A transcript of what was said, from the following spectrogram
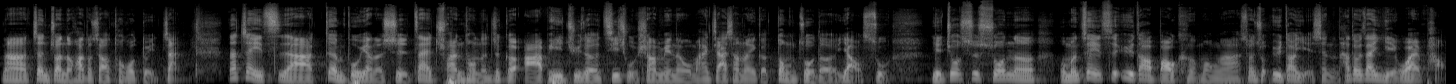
那正传的话都是要透过对战。那这一次啊，更不一样的是，在传统的这个 RPG 的基础上面呢，我们还加上了一个动作的要素。也就是说呢，我们这一次遇到宝可梦啊，虽然说遇到野生的，它都会在野外跑，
